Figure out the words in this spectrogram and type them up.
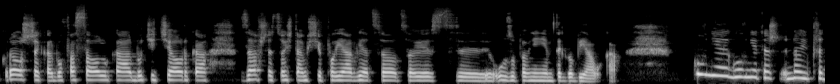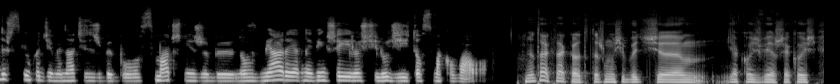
groszek, albo fasolka, albo cieciorka, zawsze coś tam się pojawia, co, co jest uzupełnieniem tego białka. Głównie, głównie też, no i przede wszystkim kładziemy nacisk, żeby było smacznie, żeby no w miarę jak największej ilości ludzi to smakowało. No tak, tak, ale to też musi być jakoś, wiesz, jakoś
